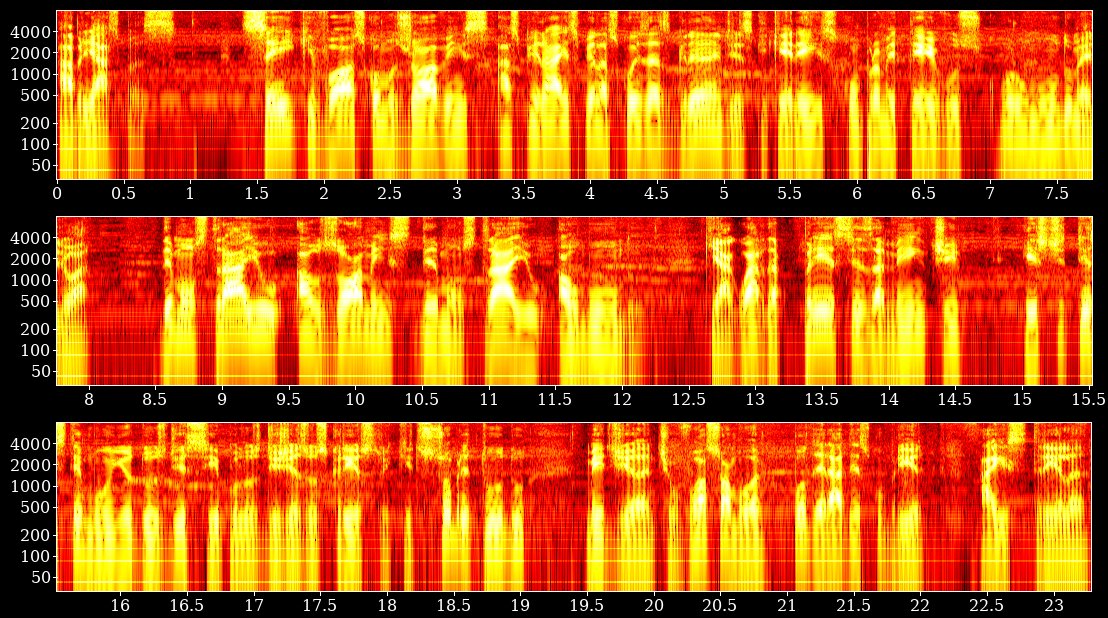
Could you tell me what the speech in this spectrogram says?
Abre aspas. Sei que vós, como jovens, aspirais pelas coisas grandes que quereis comprometer-vos por um mundo melhor. Demonstrai-o aos homens, demonstrai-o ao mundo que aguarda precisamente este testemunho dos discípulos de Jesus Cristo e que, sobretudo, mediante o vosso amor, poderá descobrir a estrela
